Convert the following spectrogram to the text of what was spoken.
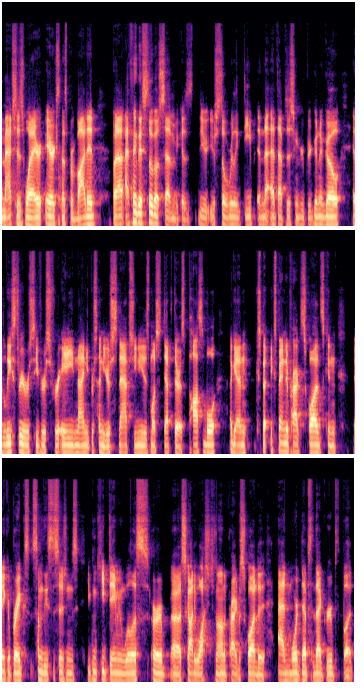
matches what Erickson has provided. But I think they still go seven because you're, you're still really deep in that at that position group. You're going to go at least three receivers for 80, 90% of your snaps. You need as much depth there as possible. Again, exp- expanded practice squads can make or break some of these decisions. You can keep Damion Willis or uh, Scotty Washington on the practice squad to add more depth to that group. But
